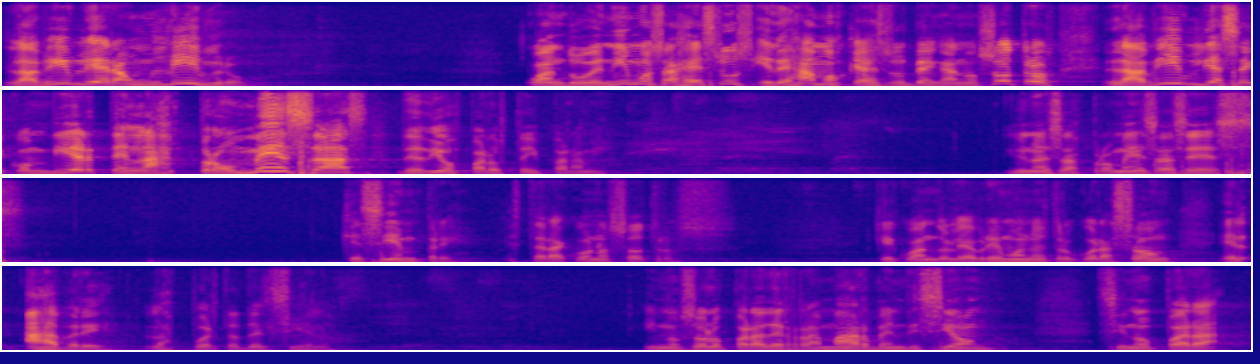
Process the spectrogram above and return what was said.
la Biblia era un libro. Cuando venimos a Jesús y dejamos que Jesús venga a nosotros, la Biblia se convierte en las promesas de Dios para usted y para mí. Y una de esas promesas es que siempre estará con nosotros, que cuando le abrimos nuestro corazón, Él abre las puertas del cielo. Y no solo para derramar bendición, sino para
